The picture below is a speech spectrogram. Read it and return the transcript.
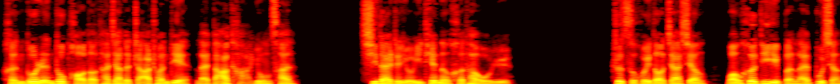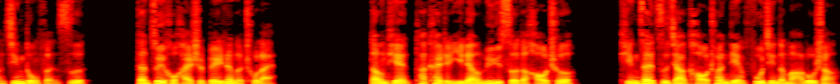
很多人都跑到他家的炸串店来打卡用餐，期待着有一天能和他偶遇。这次回到家乡，王鹤棣本来不想惊动粉丝，但最后还是被认了出来。当天，他开着一辆绿色的豪车，停在自家烤串店附近的马路上。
